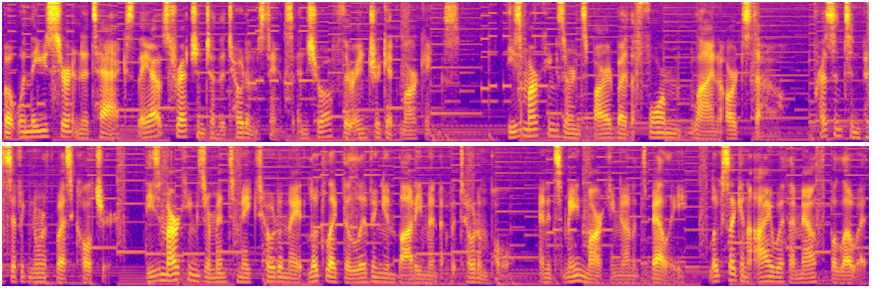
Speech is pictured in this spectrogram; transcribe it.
But when they use certain attacks, they outstretch into the totem stance and show off their intricate markings. These markings are inspired by the form line art style, present in Pacific Northwest culture. These markings are meant to make Totemite look like the living embodiment of a totem pole, and its main marking on its belly looks like an eye with a mouth below it.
